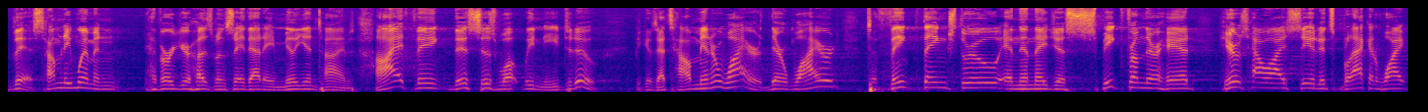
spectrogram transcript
this. How many women have heard your husband say that a million times. I think this is what we need to do because that's how men are wired. They're wired to think things through and then they just speak from their head. Here's how I see it. It's black and white.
